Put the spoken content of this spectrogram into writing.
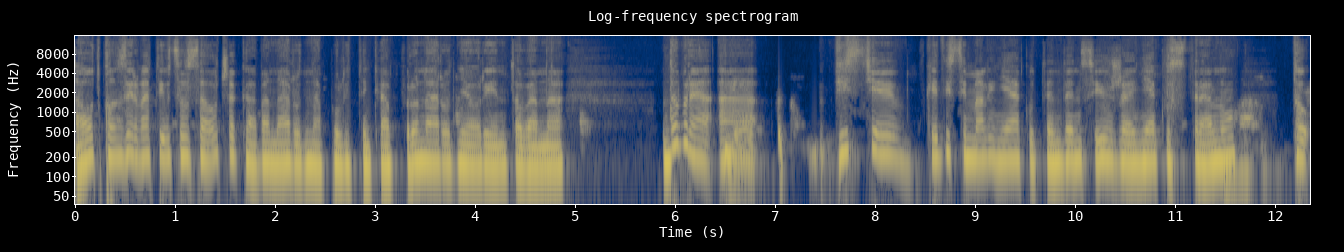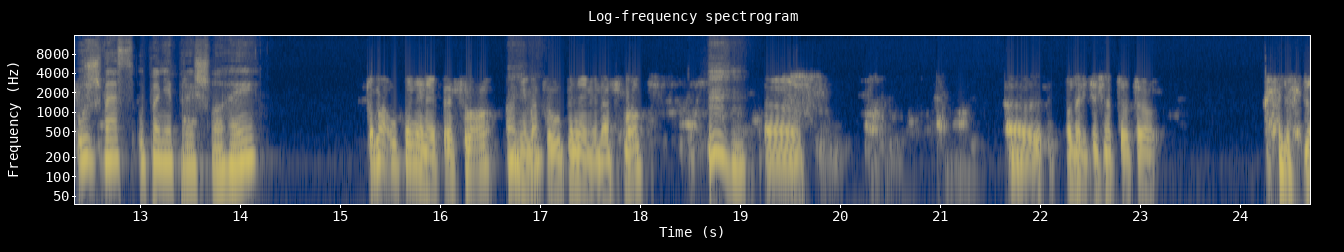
A od konzervatívcov sa očakáva národná politika, pronárodne orientovaná. Dobre, a no, tak... vy ste kedy si mali nejakú tendenciu, že aj nejakú stranu, to už vás úplne prešlo, hej? To ma úplne neprešlo, ani uh-huh. ma to úplne nenašlo. Uh-huh. Uh, uh, pozrite sa, toto to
